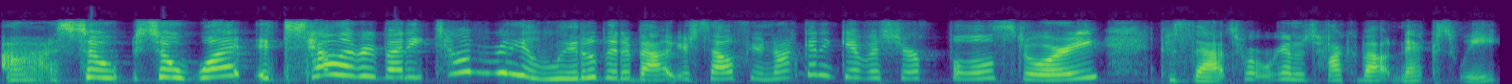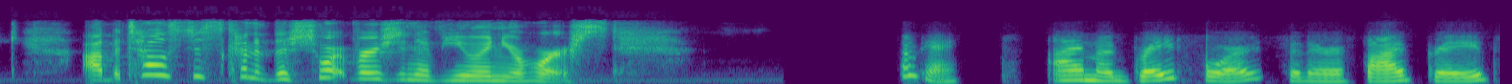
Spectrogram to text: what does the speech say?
Uh, so so what? Tell everybody tell everybody a little bit about yourself. You're not going to give us your full story because that's what we're going to talk about next week. Uh, but tell us just kind of the short version of you and your horse. Okay. I'm a grade four, so there are five grades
